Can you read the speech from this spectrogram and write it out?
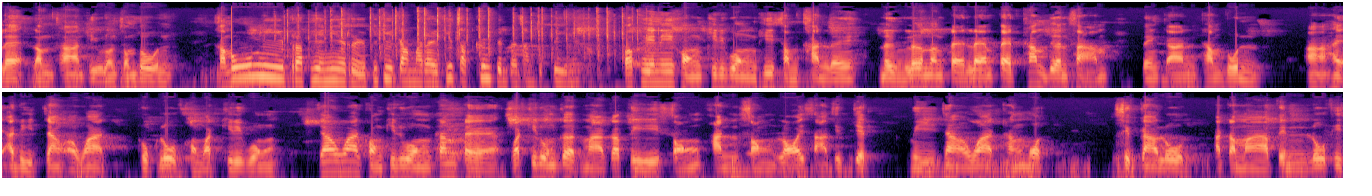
และลำธารที่อุดมสมบูรณ์คำรู้มีประเพณีหรือพิธีกรรมอะไรที่จัดขึ้นเป็นประจำทุกปีไหมครับประเพณีของคีรีวงศ์ที่สำคัญเลยหนึ่งเริ่มตั้งแต่แรมแปดค่ำเดือนสามเป็นการทำบุญอ่า ให้อดีตเจ้าอาวาสทุกรูปของวัดคีรีวงศ์เจ้าอาวาสของคีรีวงศ์ตั้งแต่วัดคีรีวงศ์เกิดมาก็ปี 2237 มีเจ้าอาวาสทั้งหมด 19 รูปอาตมาเป็นรูปที่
